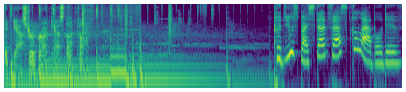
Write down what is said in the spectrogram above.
at gastrobroadcast.com. Produced by Steadfast Collaborative.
